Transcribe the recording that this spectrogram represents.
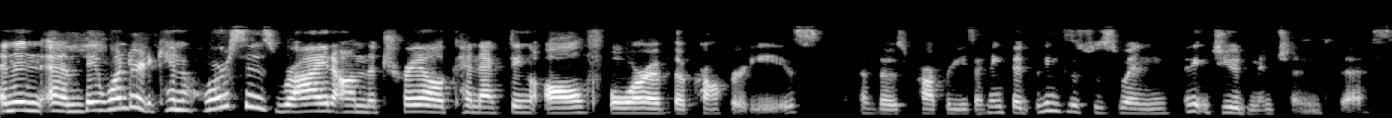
And then um, they wondered, can horses ride on the trail connecting all four of the properties? Of those properties. I think that I think this was when I think Jude mentioned this.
